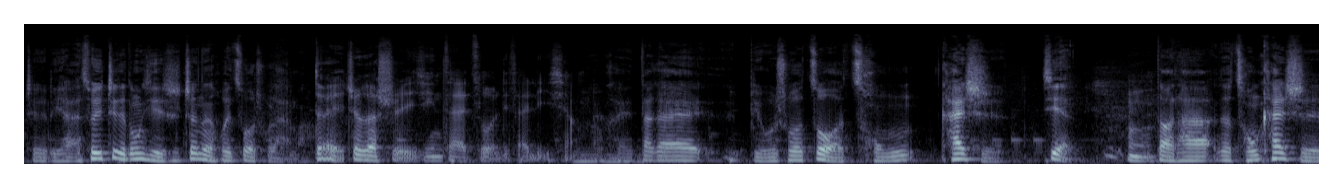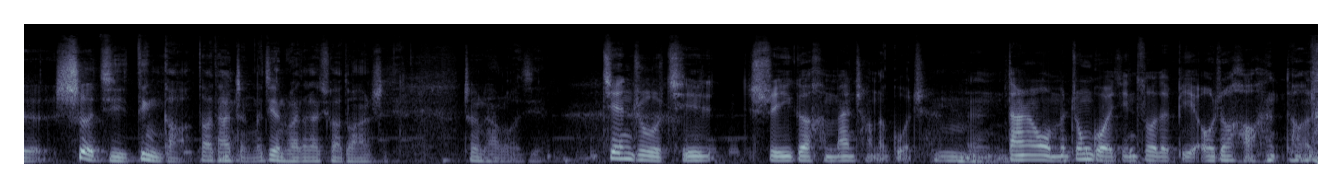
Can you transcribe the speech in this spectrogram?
这个厉害，所以这个东西是真的会做出来吗对，这个是已经在做，在理想了。？OK，大概比如说做从开始建，嗯到它从开始设计定稿到它整个建出来，大概需要多长时间？正常逻辑，建筑其实是一个很漫长的过程。嗯，当然我们中国已经做的比欧洲好很多了。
